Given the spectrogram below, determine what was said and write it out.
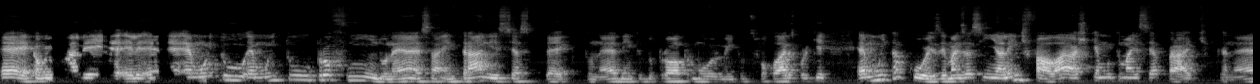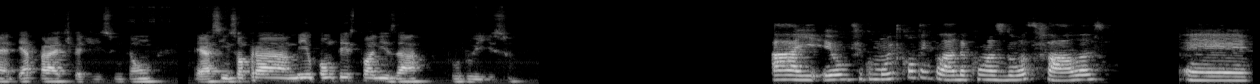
É, como eu falei, ele é, é, é, muito, é muito profundo, né? Essa, entrar nesse aspecto, né? Dentro do próprio movimento dos focolares, porque é muita coisa, mas assim, além de falar, acho que é muito mais ser a prática, né? Ter a prática disso. Então, é assim, só para meio contextualizar tudo isso. Ai, eu fico muito contemplada com as duas falas, é,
